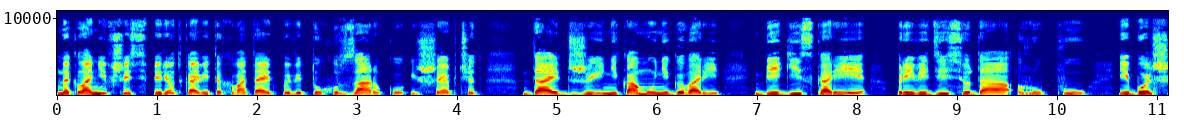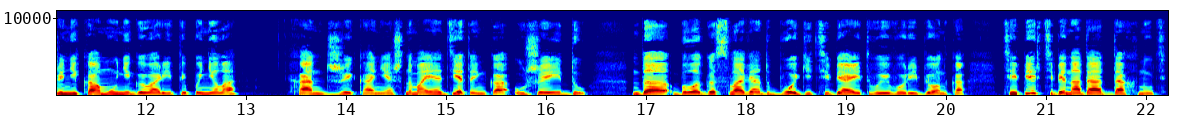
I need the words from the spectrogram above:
Наклонившись вперед, Кавита хватает повитуху за руку и шепчет «Дай Джи, никому не говори, беги скорее, приведи сюда Рупу и больше никому не говори, ты поняла?» «Ханджи, конечно, моя детонька, уже иду. Да благословят боги тебя и твоего ребенка. Теперь тебе надо отдохнуть,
